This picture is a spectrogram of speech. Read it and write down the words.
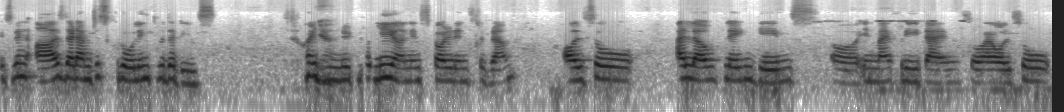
it's been hours that I'm just scrolling through the reels. So I yeah literally uninstalled Instagram. Also, I love playing games uh, in my free time. So I also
